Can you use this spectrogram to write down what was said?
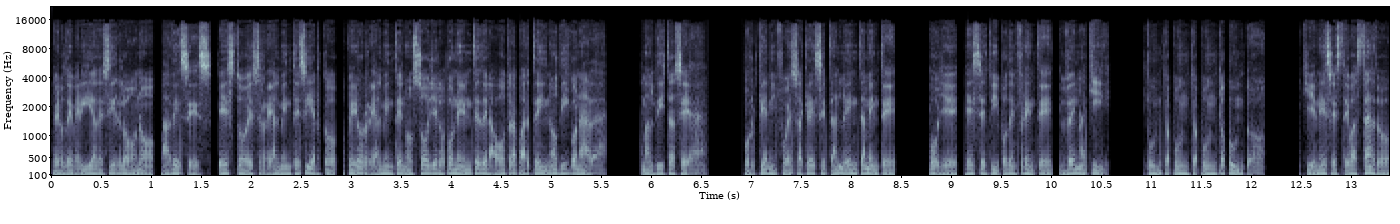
Pero debería decirlo o no, a veces, esto es realmente cierto, pero realmente no soy el oponente de la otra parte y no digo nada. Maldita sea. ¿Por qué mi fuerza crece tan lentamente? Oye, ese tipo de enfrente, ven aquí. Punto punto punto punto. ¿Quién es este bastardo?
